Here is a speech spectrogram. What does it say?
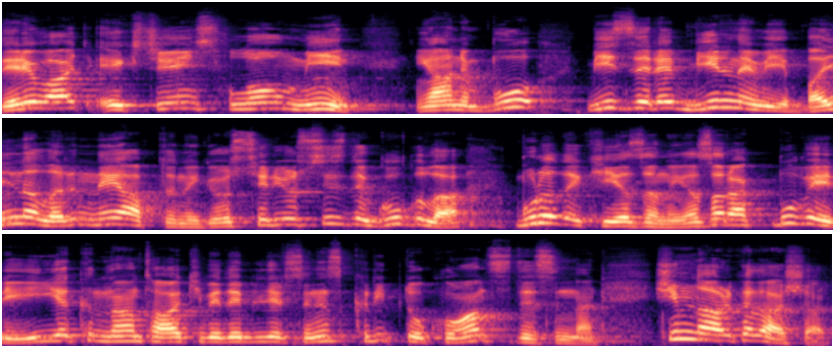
Derived Exchange Flow Mean. Yani bu bizlere bir nevi balinaların ne yaptığını gösteriyor. Siz de Google'a buradaki yazanı yazarak bu veriyi yakından takip edebilirsiniz CryptoQuant sitesinden. Şimdi arkadaşlar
